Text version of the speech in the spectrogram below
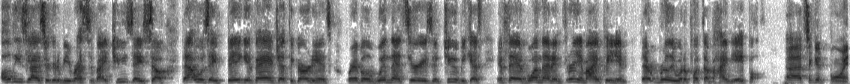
All these guys are going to be rested by Tuesday. So that was a big advantage that the Guardians were able to win that series in two because if they had won that in three, in my opinion, that really would have put them behind the eight ball. Uh, that's a good point.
